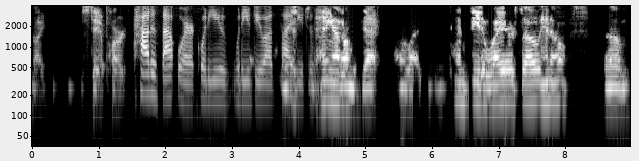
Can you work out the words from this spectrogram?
like stay apart. How does that work? What do you What do you do outside? just you just hang out on the deck, you know, like ten feet away or so. You know, um,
